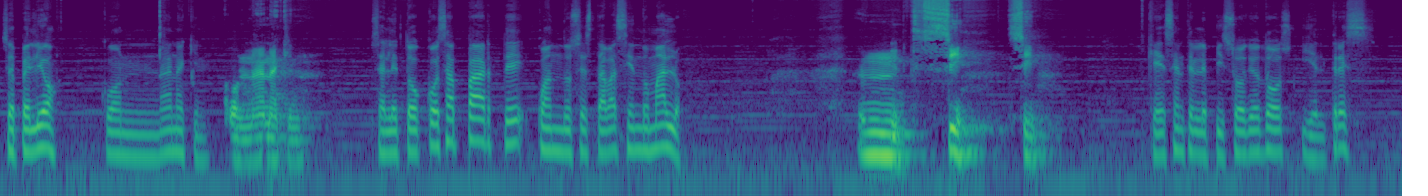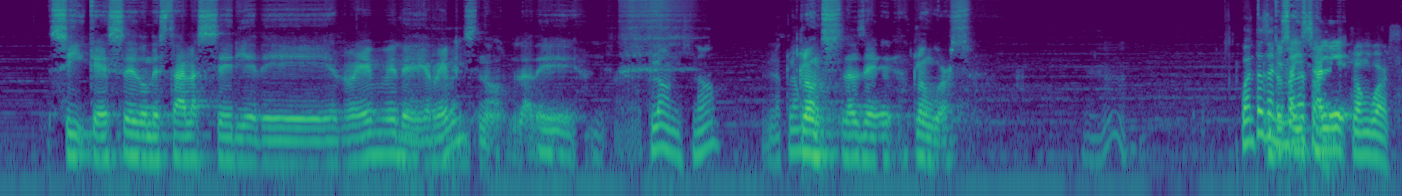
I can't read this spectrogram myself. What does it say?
Se peleó con Anakin. Con Anakin. Se le tocó esa parte cuando se estaba haciendo malo. Mm, sí, sí. Que es entre el episodio 2 y el 3. Sí, que es eh, donde está la serie de Rebe, de Rebels, no, la de Clones, ¿no? La Clone Clones, las de Clone Wars. ¿Cuántas Entonces animadas ahí sale, Clone Wars.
